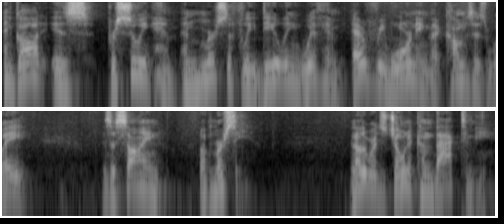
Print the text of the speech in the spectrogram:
And God is pursuing him and mercifully dealing with him. Every warning that comes his way is a sign of mercy. In other words, Jonah, come back to me.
